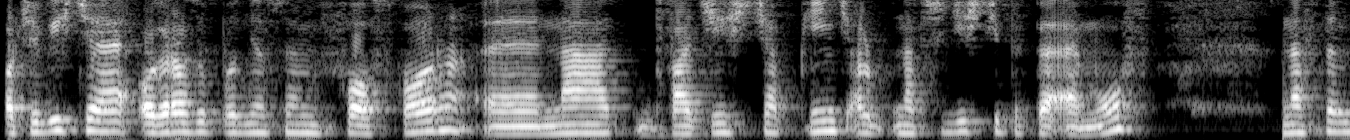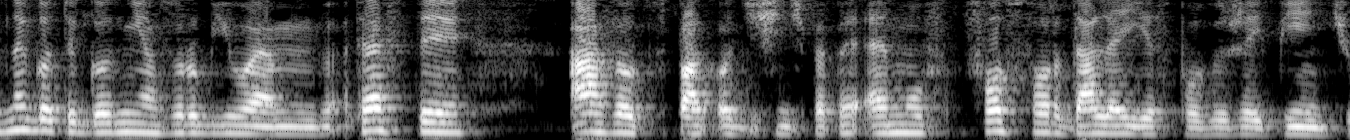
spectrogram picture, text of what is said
Oczywiście od razu podniosłem fosfor e, na 25 albo na 30 ppm. Następnego tygodnia zrobiłem testy. Azot spadł o 10 ppm, fosfor dalej jest powyżej 5.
